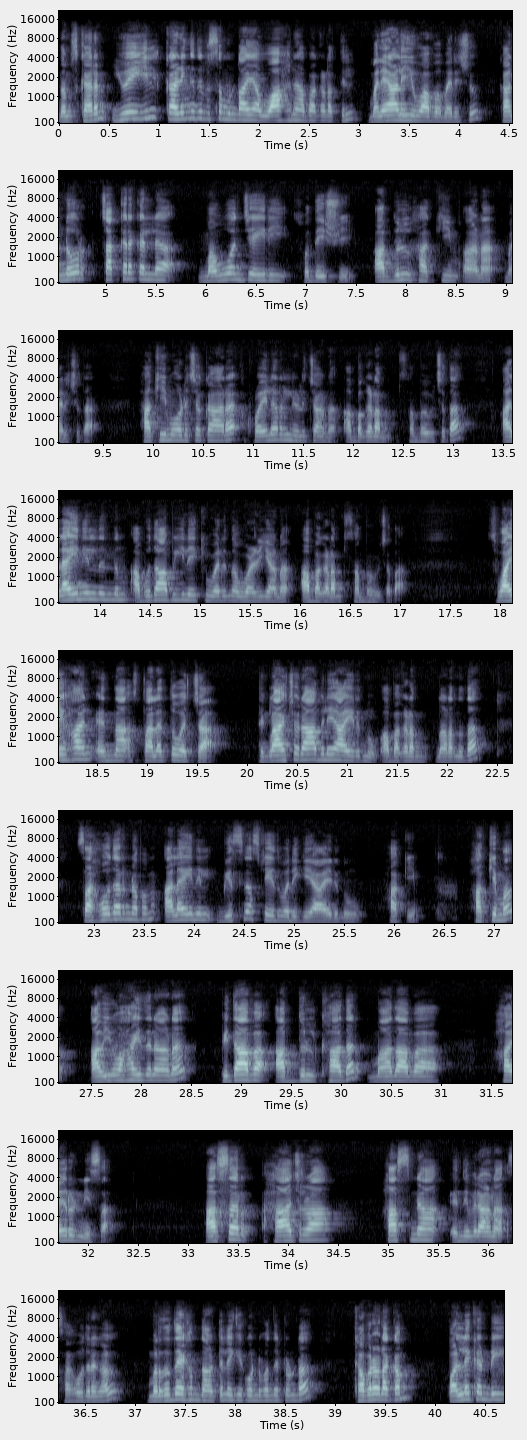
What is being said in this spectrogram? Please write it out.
നമസ്കാരം. യു എയിൽ കഴിഞ്ഞ ദിവസമുണ്ടായ വാഹനാപകടത്തിൽ മലയാളി യുവാവ് മരിച്ചു. കണ്ണൂർ ചക്കരക്കല്ല മൗവഞ്ചേരി സ്വദേശി അബ്ദുൽ ഹക്കീം ആണ് മരിച്ചത്. ഹക്കീം ഓടിച്ച കാറ് ട്രെയിലറിൽ ഇടിച്ചാണ് അപകടം സംഭവിച്ചത്. അലൈനിൽ നിന്നും അബുദാബിയിലേക്ക് വരുന്ന വഴിയാണ് അപകടം സംഭവിച്ചത്. സ്വൈഹാൻ എന്ന സ്ഥലത്ത് വച്ച തിങ്കളാഴ്ച രാവിലെ ആയിരുന്നു അപകടം നടന്നത്. സഹോദരനൊപ്പം അലൈനിൽ ബിസിനസ് ചെയ്തു വരികയായിരുന്നു ഹക്കീം. ഹക്കിമ അവിവാഹിതനാണ്. പിതാവ് അബ്ദുൽ ഖാദർ മാതാവ് ഹൈറുന്നിസ. അസർ ഹാജ്റ ഹസ്ന എന്നിവരാണ് സഹോദരങ്ങൾ. മൃതദേഹം നാട്ടിലേക്ക് കൊണ്ടുവന്നിട്ടുണ്ട്. ഖബറടക്കം പള്ളിക്കണ്ടി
